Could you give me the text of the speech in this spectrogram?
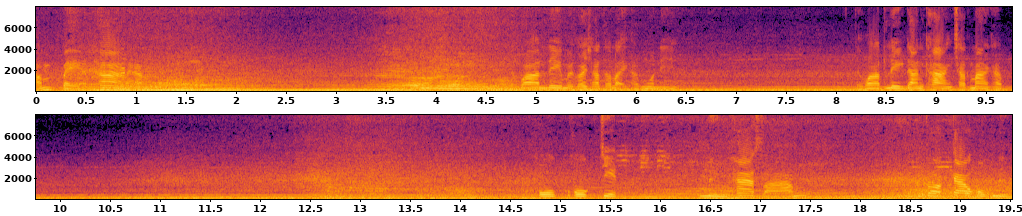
สามแปดห้านะครับ แต่ว่าเลขไม่ค่อยชัดเท่าไหร่ครับงวดนี้ แต่ว่าเลขด้านข้างชัดมากครับหกหกเจ็ดหนึ่งห้าสามแล้วก็เก้าหกหนึ่ง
